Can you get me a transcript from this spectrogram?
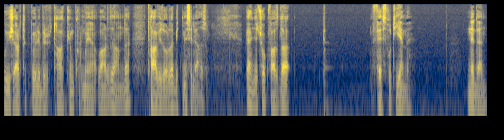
bu iş artık böyle bir tahakküm kurmaya vardığı anda taviz orada bitmesi lazım. Bence çok fazla fast food yeme. Neden?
